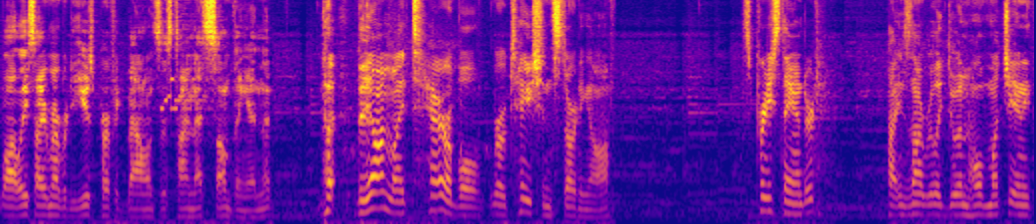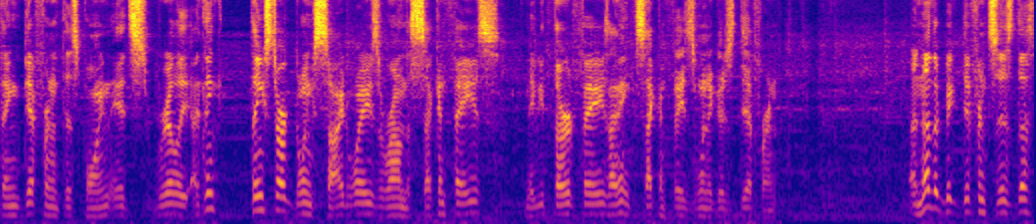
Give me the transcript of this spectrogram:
well, at least I remember to use perfect balance this time, that's something, isn't it? But beyond my terrible rotation starting off, it's pretty standard. Titan's not really doing whole much anything different at this point. It's really, I think things start going sideways around the second phase, maybe third phase. I think second phase is when it goes different. Another big difference is the,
